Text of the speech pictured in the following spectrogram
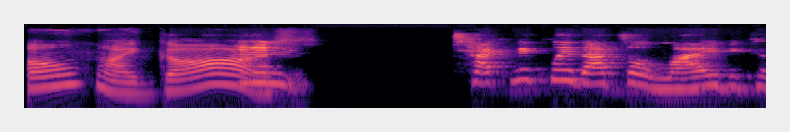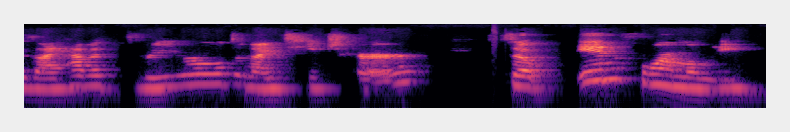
Oh my gosh. And technically, that's a lie because I have a three year old and I teach her. So informally,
